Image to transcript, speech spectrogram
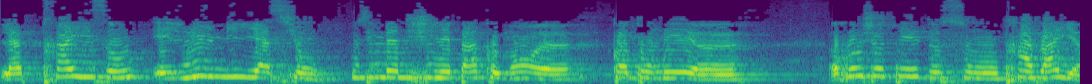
la trahison et l'humiliation. Vous imaginez pas comment, euh, quand on est euh, rejeté de son travail,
